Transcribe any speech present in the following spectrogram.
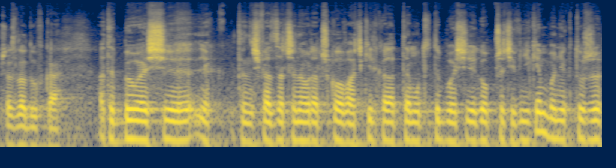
przez lodówkę. A Ty byłeś, e, jak ten świat zaczynał raczkować kilka lat temu, to Ty byłeś jego przeciwnikiem, bo niektórzy,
